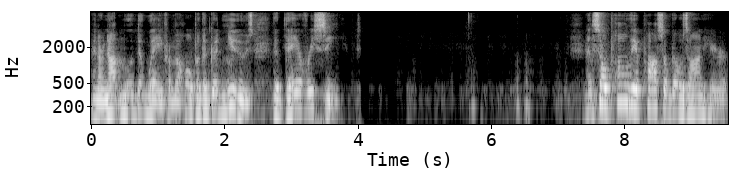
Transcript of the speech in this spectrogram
and are not moved away from the hope of the good news that they have received. And so Paul the Apostle goes on here,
